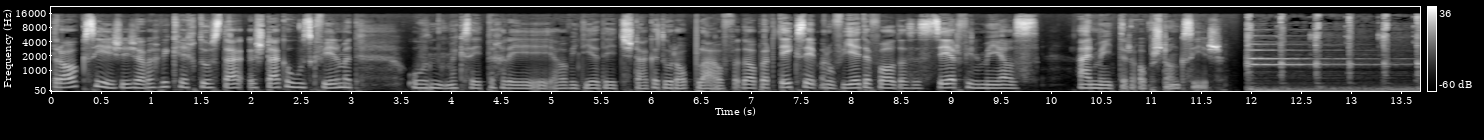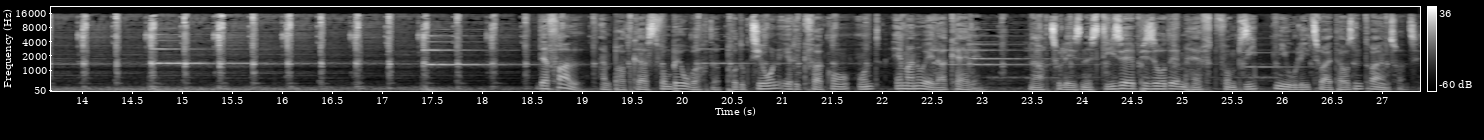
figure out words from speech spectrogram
dran war. Es ist einfach wirklich durchs Stegenhaus gefilmt. Und man sieht ein bisschen, ja, wie die dort Stege durch ablaufen. Aber dort sieht man auf jeden Fall, dass es sehr viel mehr als ein Meter Abstand war. Der Fall, ein Podcast vom Beobachter, Produktion Eric Facon und Emanuela Kählin. Nachzulesen ist diese Episode im Heft vom 7. Juli 2023.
